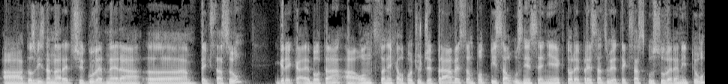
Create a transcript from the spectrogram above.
a dosť významná reč guvernéra uh, Texasu, Greka Ebota a on sa nechal počuť, že práve som podpísal uznesenie, ktoré presadzuje texaskú suverenitu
